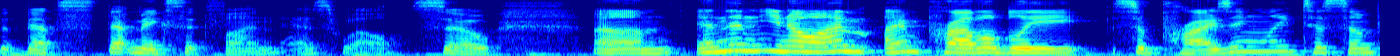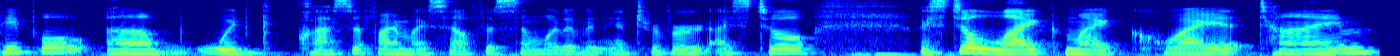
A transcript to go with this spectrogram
that's that makes it fun as well. So. Um, and then you know I'm I'm probably surprisingly to some people um, would classify myself as somewhat of an introvert. I still I still like my quiet time.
